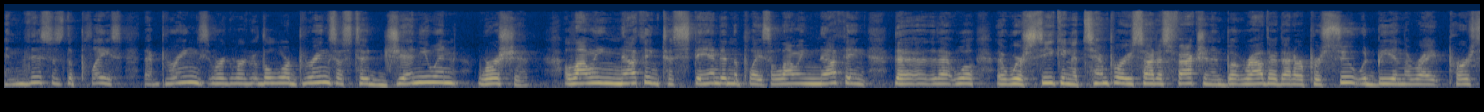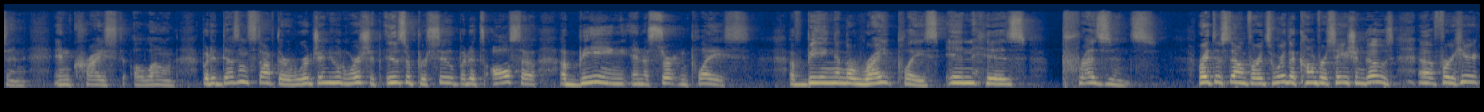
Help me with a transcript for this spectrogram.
And this is the place that brings, where, where, the Lord brings us to genuine worship, allowing nothing to stand in the place, allowing nothing that, that, will, that we're seeking a temporary satisfaction, in, but rather that our pursuit would be in the right person, in Christ alone. But it doesn't stop there. Where genuine worship is a pursuit, but it's also a being in a certain place, of being in the right place, in His presence. Write this down, for it's where the conversation goes. Uh, for here,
